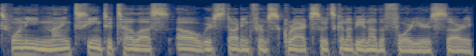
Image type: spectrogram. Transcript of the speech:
2019, to tell us, "Oh, we're starting from scratch, so it's gonna be another four years." Sorry.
